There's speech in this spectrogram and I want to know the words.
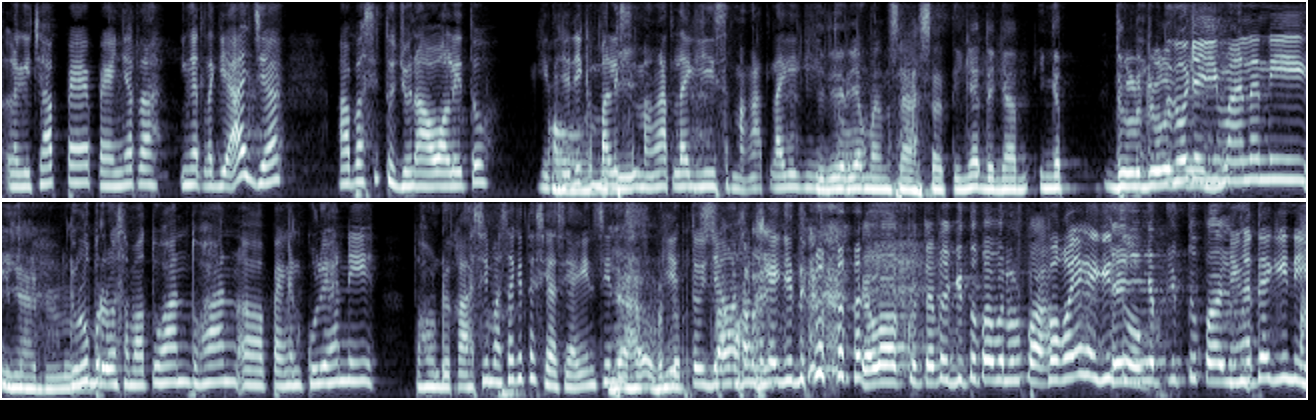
lagi capek pengen nyerah ingat lagi aja apa sih tujuan awal itu gitu Oh, jadi kembali jadi- semangat lagi semangat lagi gitu jadi Ria mensiasatinya dengan inget dulu-dulu Dulu kayak gimana nih? Iya, dulu. berdoa sama Tuhan, Tuhan eh, pengen kuliah nih. Tuhan udah kasih, masa kita sia-siain sih? Ya, bener. gitu, jangan sampai kayak gitu. kalau aku capek gitu Pak bener Pak Pokoknya kayak gitu. inget itu Pak Ingatnya gini,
